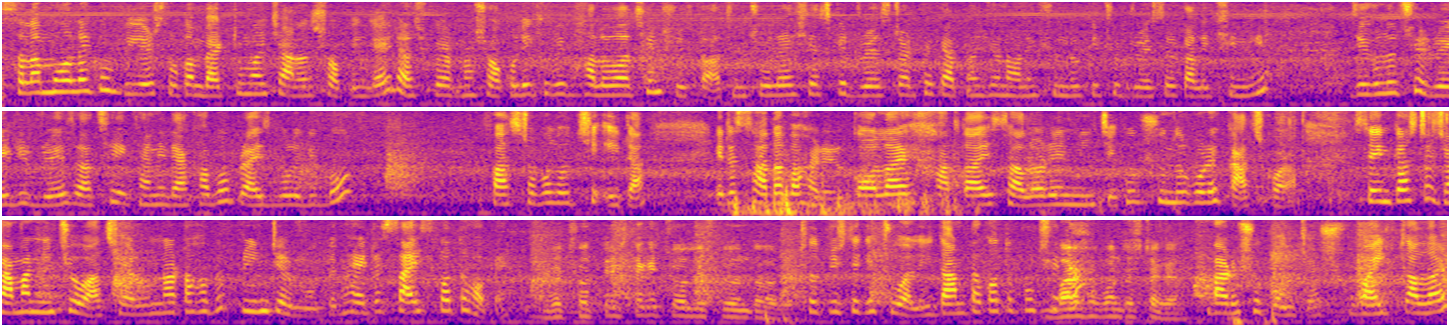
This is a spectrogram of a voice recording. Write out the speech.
আসসালামু আলাইকুম viewers welcome back to my channel shopping guide আজকে আপনার সকলেই খুবই ভালো আছেন সুস্থ আছেন। চলে আসি আজকে ড্রেস স্টার থেকে আপনার জন্য অনেক সুন্দর কিছু ড্রেসের কালেকশন নিয়ে। যেগুলো হচ্ছে রেডি ড্রেস আছে এখানে দেখাবো প্রাইস বলে দিব। ফার্স্ট অফ অল হচ্ছে এটা। এটা সাদাবাহারের গলায় হাতায় সালোয়ারের নিচে খুব সুন্দর করে কাজ করা। সেম কাজটা জামার নিচেও আছে আর ওনাটা হবে প্রিন্টের মধ্যে। ভাই এটা সাইজ কত হবে? ছত্রিশ থেকে চল্লিশ পর্যন্ত হবে। ছত্রিশ থেকে চুয়াল্লিশ। দামটা কত পড়ছে বারোশো পঞ্চাশ টাকা। বারোশো পঞ্চাশ। হোয়াইট কালার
